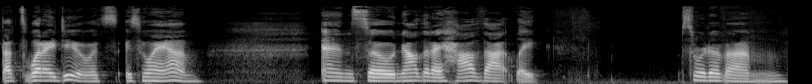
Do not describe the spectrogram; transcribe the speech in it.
That's what I do. It's it's who I am. And so now that I have that like sort of um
